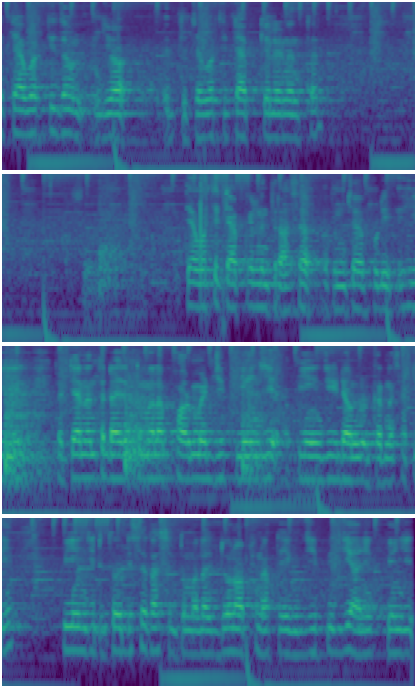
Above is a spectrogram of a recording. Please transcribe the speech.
तर त्यावरती जाऊन जेव्हा त्याच्यावरती टॅप केल्यानंतर त्यावरती टॅप केल्यानंतर असं तुमच्यापुढे हे येईल. तर त्यानंतर डायरेक्ट तुम्हाला format G P N G P N G download करण्यासाठी पी एन जी तिथं दिसत असेल तुम्हाला दोन ऑप्शन असते एक जी पी जी आणि एक पी एन जी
